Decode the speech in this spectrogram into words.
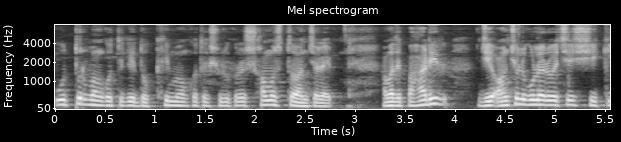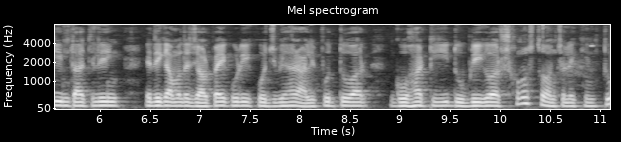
উত্তরবঙ্গ থেকে, দক্ষিণবঙ্গ থেকে শুরু করে সমস্ত অঞ্চলে। আমাদের পাহাড়ির যে অঞ্চলগুলো রয়েছে, সিকিম, দার্জিলিং, এদিকে আমাদের জলপাইগুড়ি, কোচবিহার, আলিপুরদুয়ার, গুয়াহাটি ধুবড়িগড় সমস্ত অঞ্চলে কিন্তু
